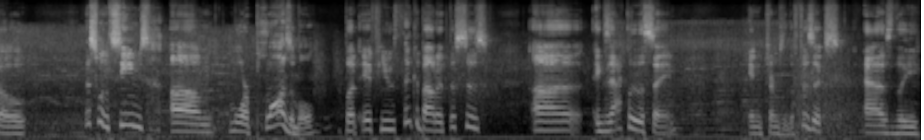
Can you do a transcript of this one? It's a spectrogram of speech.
So this one seems um, more plausible, but if you think about it, this is uh, exactly the same in terms of the physics as the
